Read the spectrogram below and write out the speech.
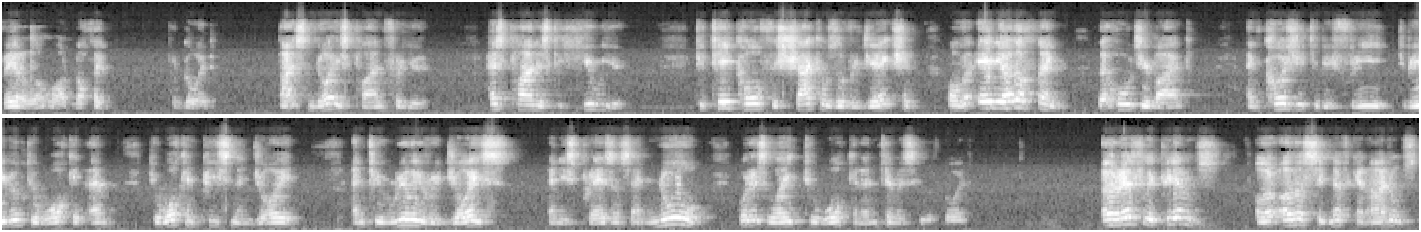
very little or nothing for God. That's not his plan for you. His plan is to heal you, to take off the shackles of rejection, of any other thing that holds you back, and cause you to be free, to be able to walk in Him, to walk in peace and in joy, and to really rejoice in His presence and know what it's like to walk in intimacy with God. Our earthly parents or other significant adults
